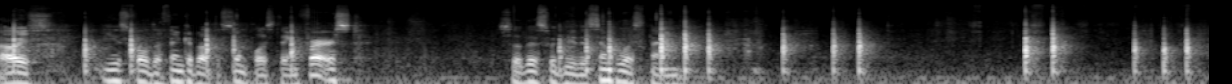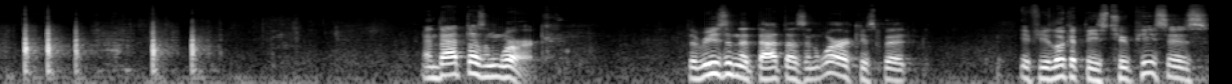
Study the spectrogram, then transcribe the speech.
always useful to think about the simplest thing first. So this would be the simplest thing. And that doesn't work. The reason that that doesn't work is that if you look at these two pieces,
